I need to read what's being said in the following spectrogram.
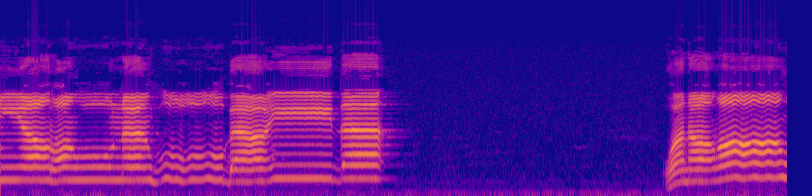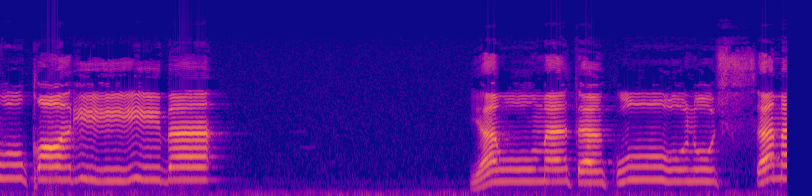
يرونه بعيدا. ونراه قريبا. يوم تكون السماء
